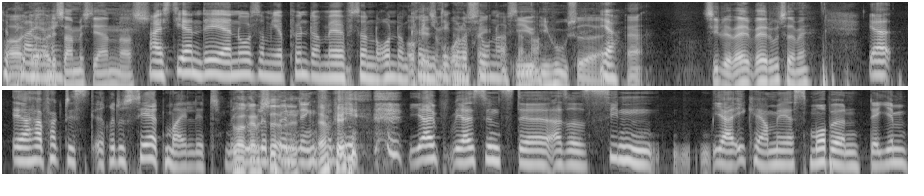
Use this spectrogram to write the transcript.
det og, plejer og, jeg og det samme med stjernen også. Nej, stjernen, det er noget, som jeg pynter med sådan rundt omkring okay, i dekorationer og sådan I, noget. I huset. Og, Ja. ja. Silvia, hvad, hvad er du taget med? Jeg, jeg har faktisk reduceret mig lidt med Du har reduceret julepyntning, lidt? Okay. fordi jeg, jeg synes, det, altså siden jeg ikke har mere småbørn derhjemme,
